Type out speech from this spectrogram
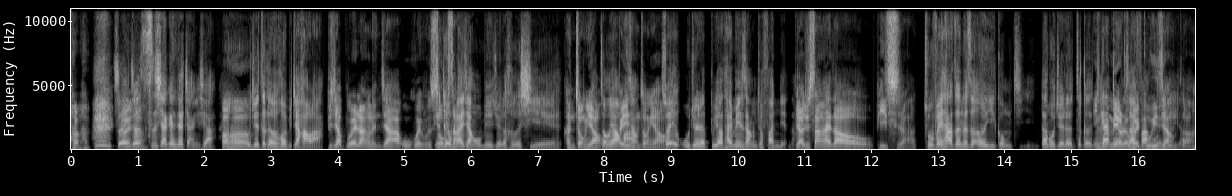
所以你就私下跟人家讲一下，我觉得这个会比较好啦，比较不会让人家误会或是因为受伤。对我们来讲，我们也觉得和谐，很重要，很重要非常重要。所以我觉得不要台面上就翻脸了不。要去伤害到彼此啊，除非他真的是恶意攻击，但我觉得这个应该没有人会故意这样子子啊。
